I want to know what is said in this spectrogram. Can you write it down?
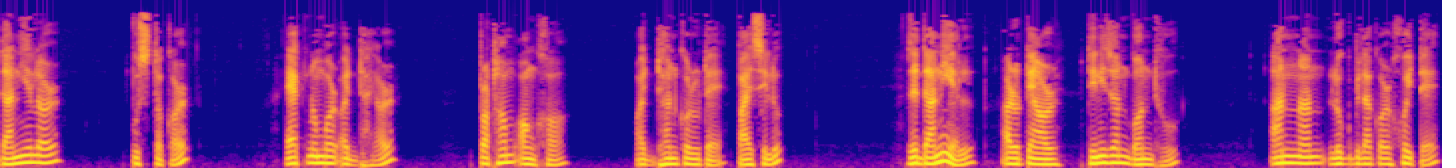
দানিয়েলৰ পুস্তকৰ এক নম্বৰ অধ্যায়ৰ প্ৰথম অংশ অধ্যয়ন কৰোঁতে পাইছিলো যে দানিয়েল আৰু তেওঁৰ তিনিজন বন্ধু আন আন লোকবিলাকৰ সৈতে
